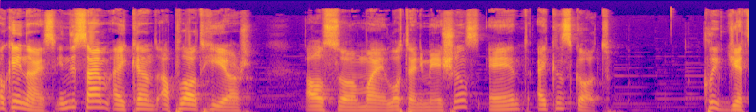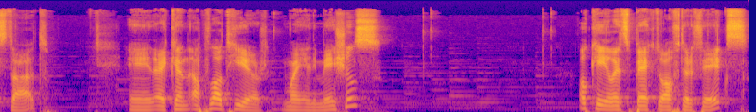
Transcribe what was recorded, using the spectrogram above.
Okay nice. In this time I can't upload here also my Lottie animations and IconScout click get start and I can upload here my animations okay let's back to After Effects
